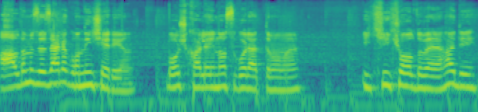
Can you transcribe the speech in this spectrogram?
Aldığımız özellik onu içeriyor. Boş kaleyi nasıl gol attım ama. 2-2 oldu be hadi.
